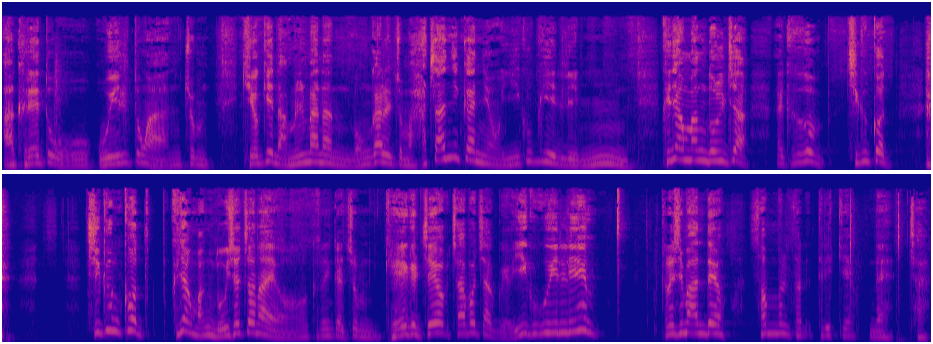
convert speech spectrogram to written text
아, 그래도 5일 동안 좀 기억에 남을 만한 뭔가를 좀 하자니까요. 2991님. 그냥 막 놀자. 아, 그거 지금껏, 지금껏 그냥 막 노셨잖아요. 그러니까 좀 계획을 짜, 짜보자고요. 2991님. 그러시면 안 돼요. 선물 드- 드릴게요. 네. 자,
